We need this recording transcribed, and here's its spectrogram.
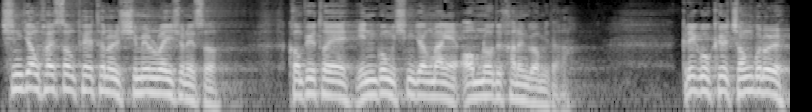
신경 활성 패턴을 시뮬레이션해서 컴퓨터의 인공 신경망에 업로드하는 겁니다. 그리고 그 정보를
